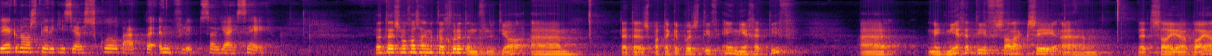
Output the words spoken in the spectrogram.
rekenaarspeletjies jou skoolwerk beïnvloed, sou jy sê? Dit is nogals eintlik 'n groot invloed, ja. Ehm um, dit is partyke positief en negatief. Uh met negatief sal ek sê ehm um, dit sal jou baie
